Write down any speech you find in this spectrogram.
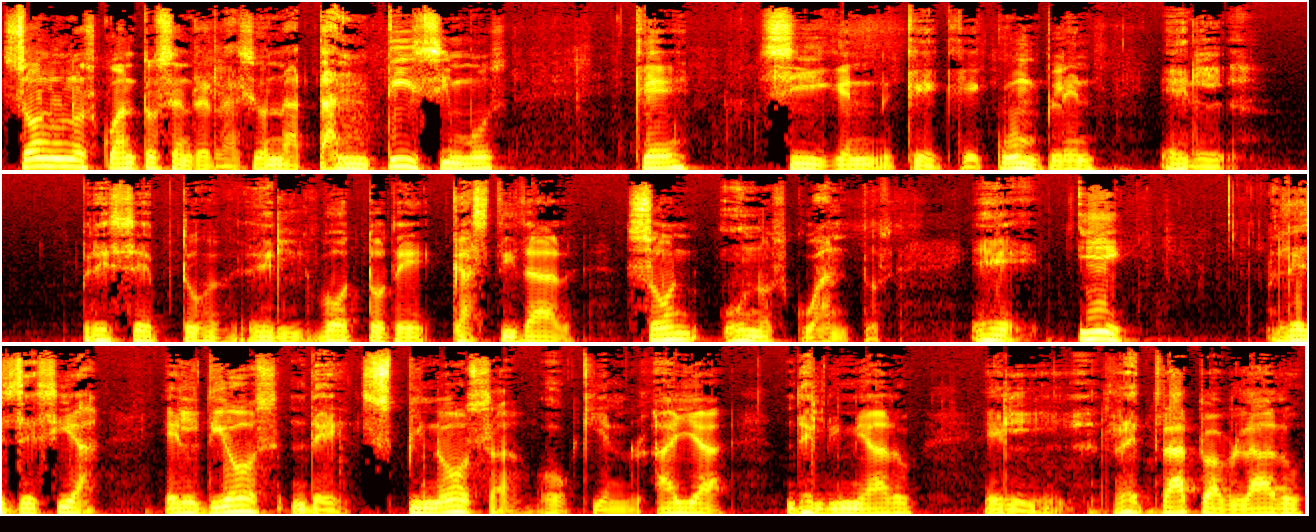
son unos cuantos en relación a tantísimos que siguen, que, cumplen el precepto, el voto de castidad. Son unos cuantos. Eh, y les decía, el Dios de Spinoza o quien haya delineado el retrato hablado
